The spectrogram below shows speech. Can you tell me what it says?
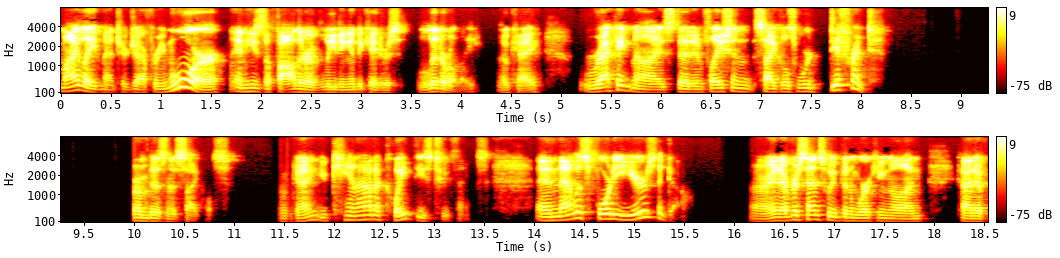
my late mentor, Geoffrey Moore, and he's the father of leading indicators, literally, okay, recognized that inflation cycles were different from business cycles. Okay. You cannot equate these two things. And that was 40 years ago. All right. Ever since we've been working on kind of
